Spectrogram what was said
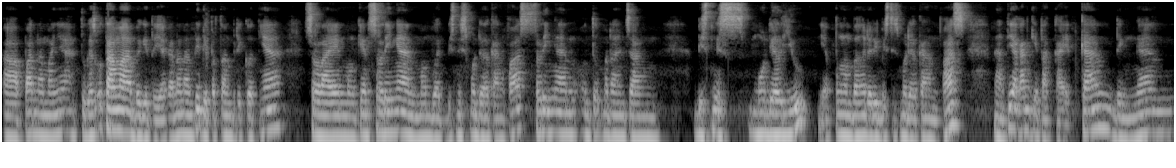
apa namanya tugas utama begitu ya. Karena nanti di pertemuan berikutnya selain mungkin selingan membuat bisnis model kanvas selingan untuk merancang bisnis model U ya pengembangan dari bisnis model kanvas nanti akan kita kaitkan dengan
